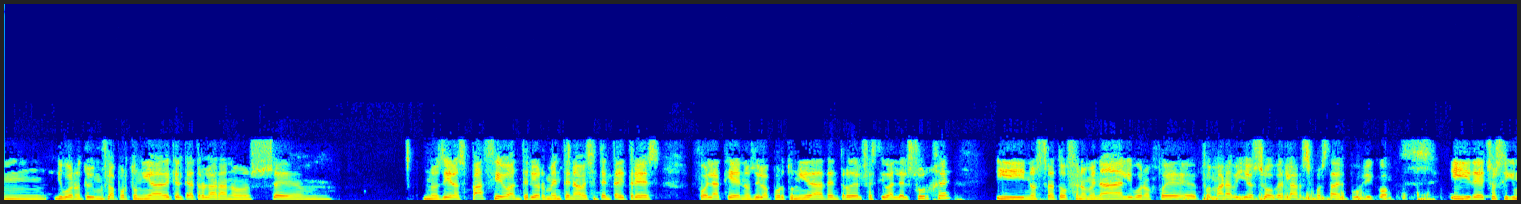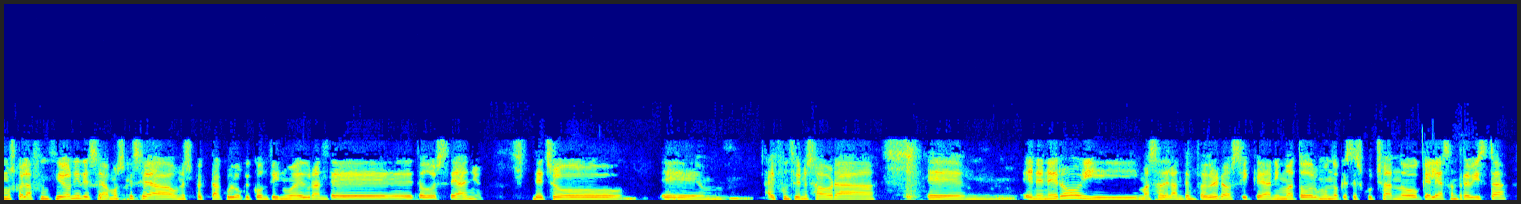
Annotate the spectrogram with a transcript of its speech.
bueno, tuvimos la oportunidad de que el Teatro Lara nos, em, nos diera espacio. Anteriormente, Nave 73 fue la que nos dio la oportunidad dentro del Festival del Surge y nos trató fenomenal y bueno, fue, fue maravilloso ver la respuesta del público y de hecho seguimos con la función y deseamos que sea un espectáculo que continúe durante todo este año. De hecho, eh, hay funciones ahora eh, en enero y más adelante en febrero, así que animo a todo el mundo que esté escuchando que lea esa entrevista,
